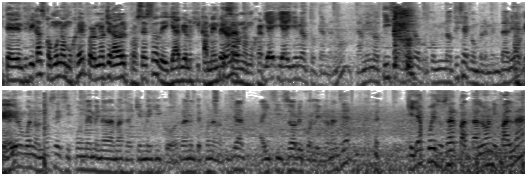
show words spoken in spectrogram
te identificas como una mujer, pero no has llegado al proceso de ya biológicamente pero ser ahora, una mujer. Y, ahí- y ahí viene otro tema, ¿no? También noticia, noticia complementaria. Ok. Ya vieron, bueno, no sé si fue un meme nada más aquí en México, realmente fue una noticia. Ahí sí, sorry por la ignorancia. que ya puedes usar pantalón y falda.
